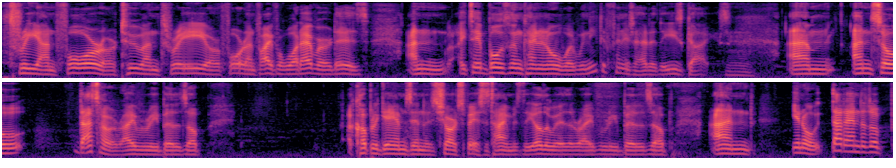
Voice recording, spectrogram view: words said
three and four, or two and three, or four and five, or whatever it is. And I'd say both of them kind of know. Well, we need to finish ahead of these guys, um, and so that's how a rivalry builds up. A couple of games in a short space of time is the other way the rivalry builds up, and you know that ended up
